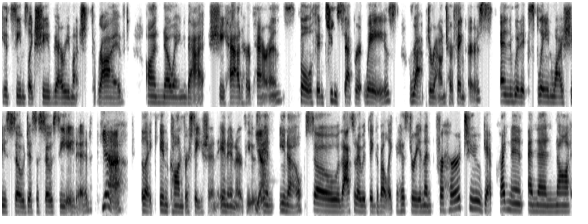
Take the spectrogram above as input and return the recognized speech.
it seems like she very much thrived on knowing that she had her parents both in two separate ways wrapped around her fingers and would explain why she's so disassociated. Yeah. Like in conversation, in interviews, yeah. and you know, so that's what I would think about like the history. And then for her to get pregnant and then not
